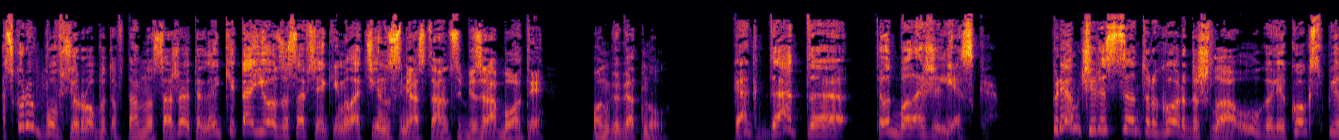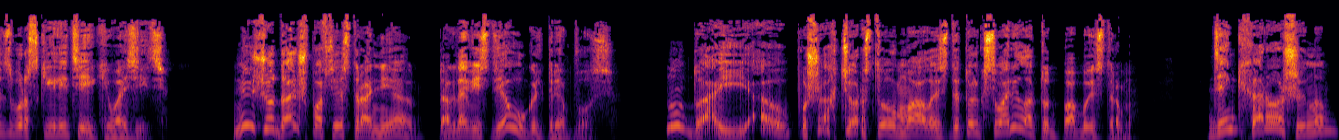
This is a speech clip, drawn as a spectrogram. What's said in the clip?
А скоро вовсе роботов там насажают, тогда и китаёзы со всякими латиносами останутся без работы. Он гоготнул. Когда-то тут была железка. Прям через центр города шла уголь и кокс питтсбургские литейки возить. Ну, еще дальше по всей стране. Тогда везде уголь требовался. Ну да, и я пошахтерствовал малость, да только свалил оттуда по-быстрому. Деньги хорошие, но,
